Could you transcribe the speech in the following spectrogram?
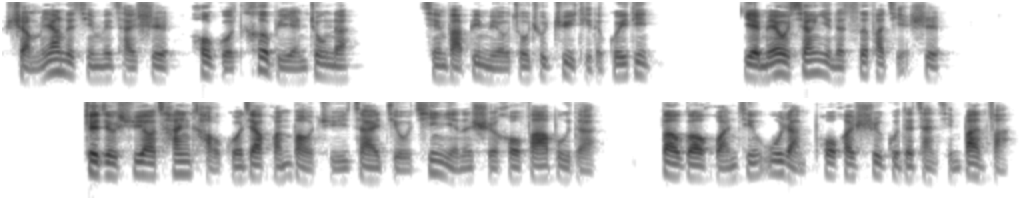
什么样的行为才是后果特别严重呢？刑法并没有做出具体的规定，也没有相应的司法解释。这就需要参考国家环保局在九七年的时候发布的《报告环境污染破坏事故的暂行办法》，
